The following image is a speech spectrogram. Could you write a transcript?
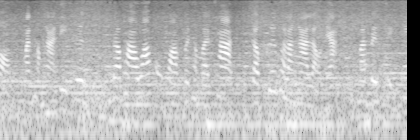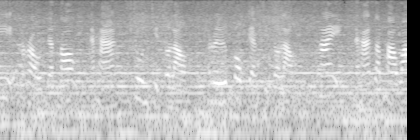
มองมันทำงานดีขึ้นสภาวะของความเป็นธรรมชาติ กับคลื่นพลังงานเหล่านี้มันเป็นสิ่งที่เราจะต้องนะคะจูนจิตตัวเรา หรือโปรแกรมจิตตัวเรา ให้นะคะสภาวะ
